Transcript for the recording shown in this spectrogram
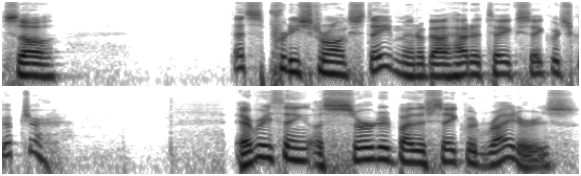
So that's a pretty strong statement about how to take sacred scripture. Everything asserted by the sacred writers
